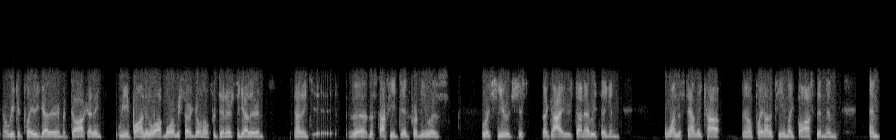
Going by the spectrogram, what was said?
you know we could play together and with Doc, I think we bonded a lot more and we started going out for dinners together. And I think the the stuff he did for me was was huge. Just a guy who's done everything and won the Stanley Cup. You know, played on a team like Boston and and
